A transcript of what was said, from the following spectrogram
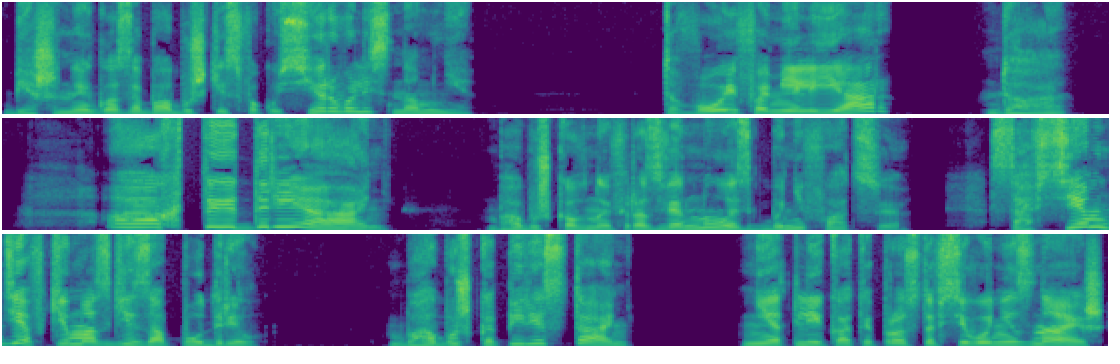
Бешеные глаза бабушки сфокусировались на мне. «Твой фамильяр?» «Да». «Ах ты дрянь!» Бабушка вновь развернулась к Бонифацию. «Совсем девки мозги запудрил?» «Бабушка, перестань!» «Нет, Лика, ты просто всего не знаешь.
